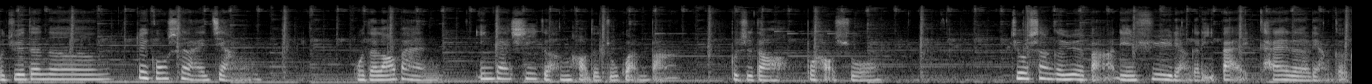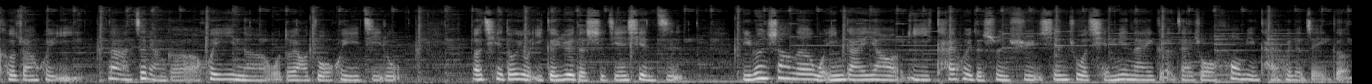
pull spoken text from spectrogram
我觉得呢。对公司来讲，我的老板应该是一个很好的主管吧？不知道，不好说。就上个月吧，连续两个礼拜开了两个科专会议。那这两个会议呢，我都要做会议记录，而且都有一个月的时间限制。理论上呢，我应该要依开会的顺序，先做前面那一个，再做后面开会的这一个。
